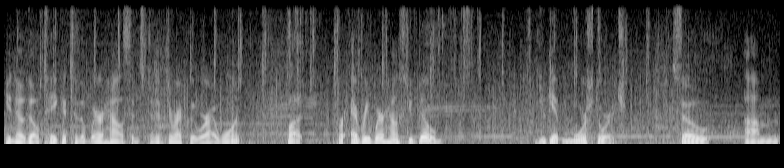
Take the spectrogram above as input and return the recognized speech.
you know, they'll take it to the warehouse instead of directly where I want. But for every warehouse you build, you get more storage. So, um,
